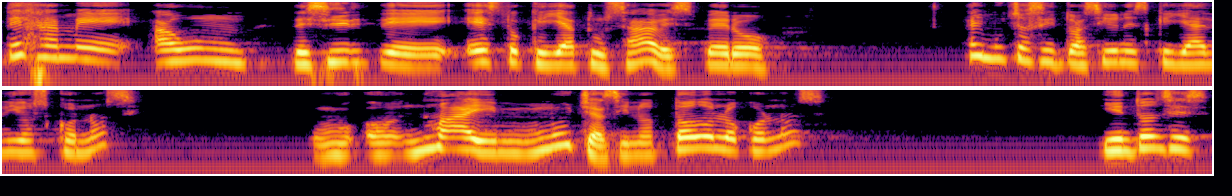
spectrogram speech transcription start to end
Déjame aún decirte esto que ya tú sabes, pero hay muchas situaciones que ya Dios conoce. No hay muchas, sino todo lo conoce. Y entonces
